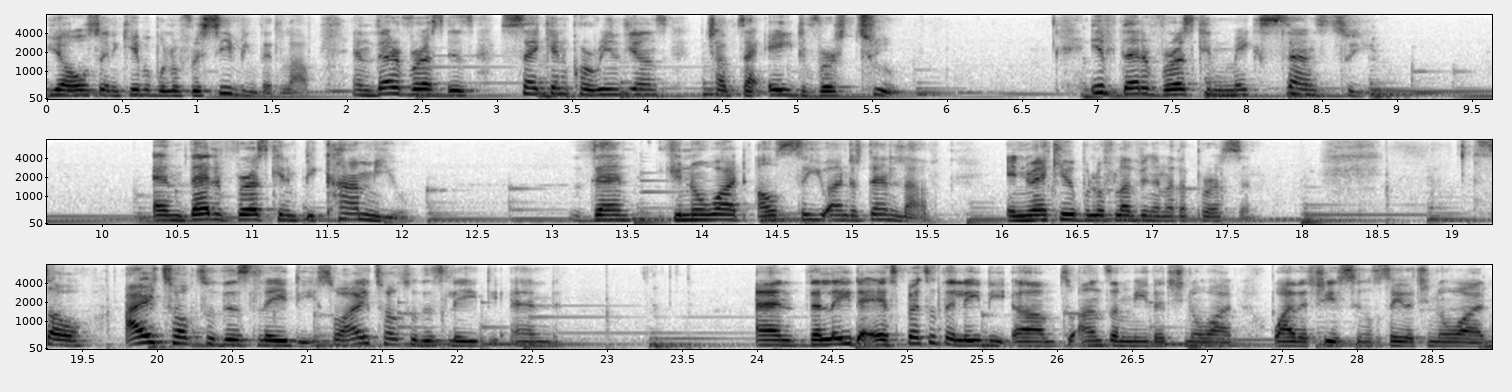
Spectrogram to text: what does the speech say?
you are also incapable of receiving that love and that verse is second corinthians chapter 8 verse 2 if that verse can make sense to you and that verse can become you then you know what? I'll say you understand love and you're capable of loving another person. So i talked to this lady so i talked to this lady and and the lady I expected the lady um to answer me that you know what? Why that she's single to say that you know what?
